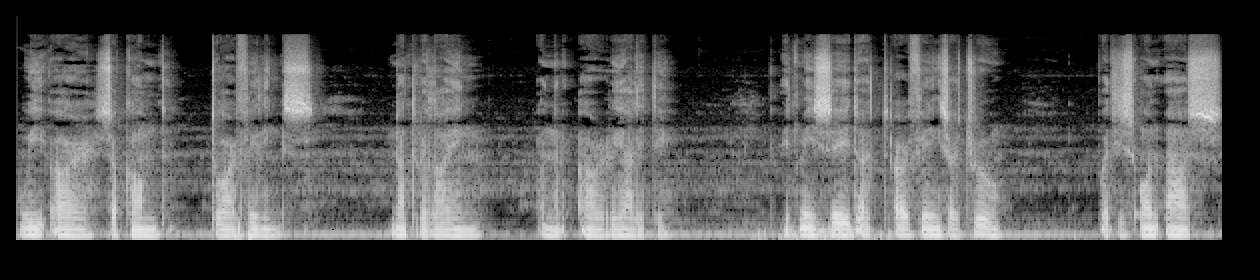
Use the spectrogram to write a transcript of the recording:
we are succumbed to our feelings, not relying on our reality. It may say that our feelings are true, but it's on us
